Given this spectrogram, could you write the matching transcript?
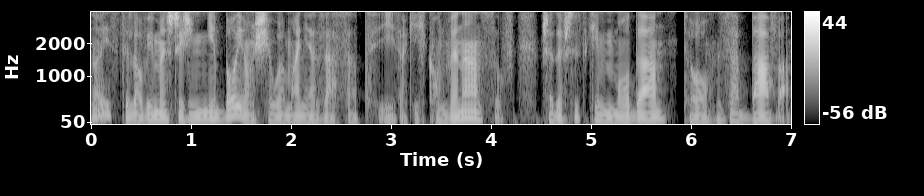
No i stylowi mężczyźni nie boją się łamania zasad i takich konwenansów. Przede wszystkim moda to zabawa.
